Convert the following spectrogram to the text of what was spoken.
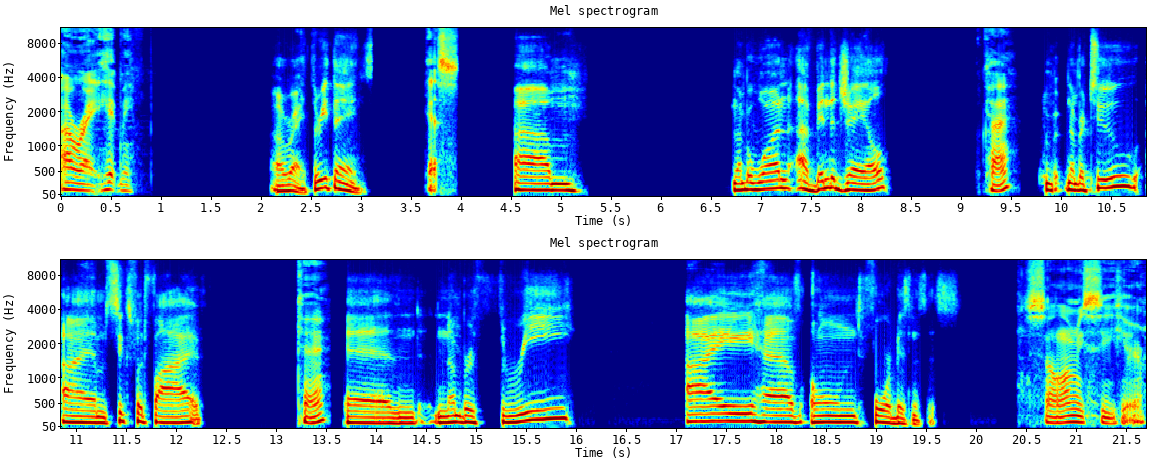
All right, hit me. All right, three things. Yes. Um, number one, I've been to jail. Okay. Number, number two, I am six foot five. Okay. And number three, I have owned four businesses. So let me see here.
